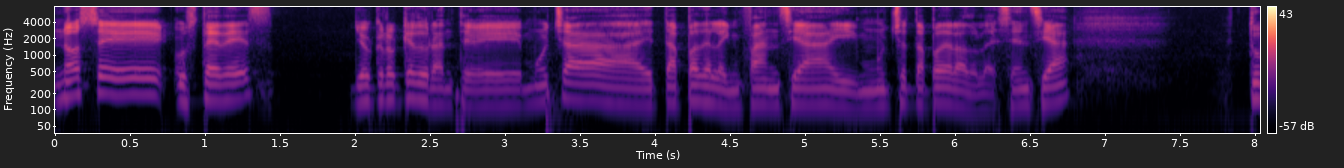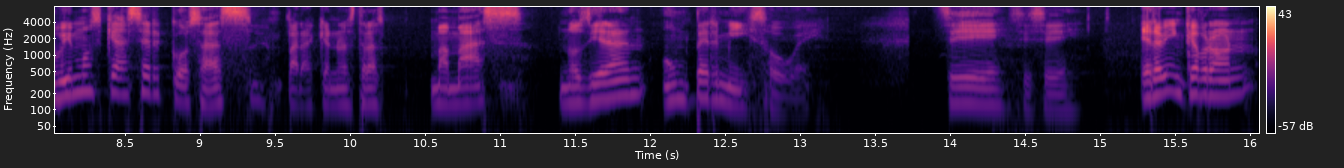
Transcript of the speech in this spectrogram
No sé, ustedes, yo creo que durante mucha etapa de la infancia y mucha etapa de la adolescencia, tuvimos que hacer cosas para que nuestras mamás nos dieran un permiso, güey. Sí, sí, sí. Era bien cabrón,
